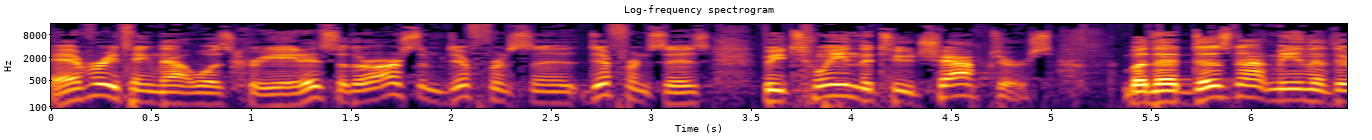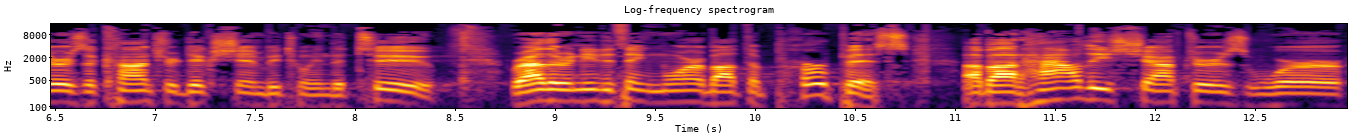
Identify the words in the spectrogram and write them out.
everything that was created. So there are some differences, differences between the two chapters. But that does not mean that there is a contradiction between the two. Rather, we need to think more about the purpose, about how these chapters were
